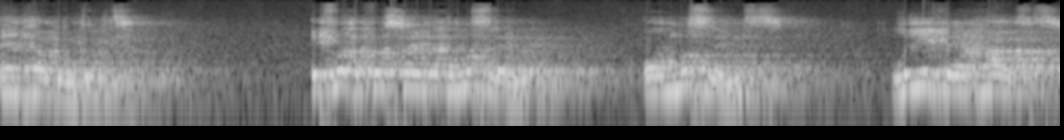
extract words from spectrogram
And how do we do it? It's not the first time that a Muslim or Muslims leave their houses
